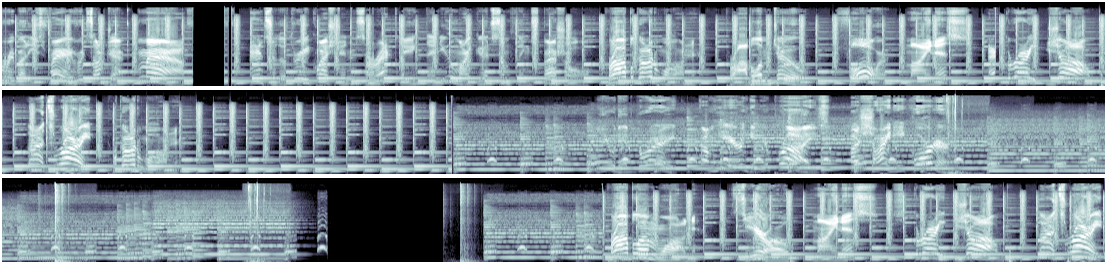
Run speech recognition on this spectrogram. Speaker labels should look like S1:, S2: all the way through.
S1: everybody's favorite subject, math. Answer the three questions correctly, and you might get something special. Problem good one. Problem two. Four minus. Great job. That's right. Good one. You did great. Come here and get your prize. A shiny quarter. Problem 1. 0 minus. Great job. That's right.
